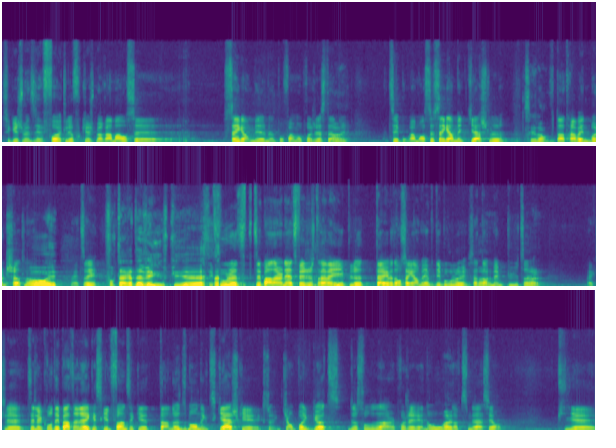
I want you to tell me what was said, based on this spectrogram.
c'est que je me disais, fuck, là, il faut que je me ramasse euh, 50 000 man, pour faire mon projet cette année. Ouais. Tu sais, pour ramasser 50 000 de cash, là, C'est long. faut t'en travailler une bonne shot. Là. Oh oui, Mais tu sais, faut que tu arrêtes de vivre, puis... euh, c'est fou, là. Tu sais, pendant un an, tu fais juste travailler, puis là, tu arrives à ton 50 000, puis t'es brûlé. Ça Ouais. tente même plus, tu sais. Ouais. Fait que là, tu sais, le côté partenaire, qu'est-ce qui est le fun, c'est que t'en as du monde avec du cash que- qui n'ont pas le guts de sauter dans un projet Renault ou une optimisation. Puis, euh,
